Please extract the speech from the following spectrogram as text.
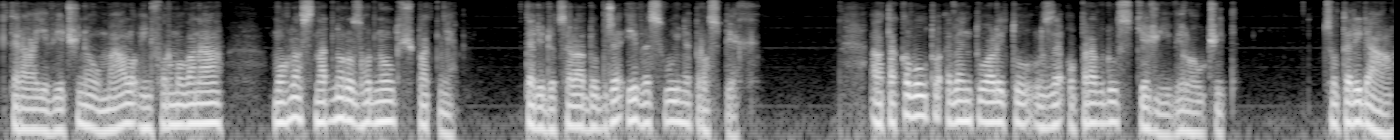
která je většinou málo informovaná, mohla snadno rozhodnout špatně, tedy docela dobře i ve svůj neprospěch. A takovouto eventualitu lze opravdu stěží vyloučit. Co tedy dál?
